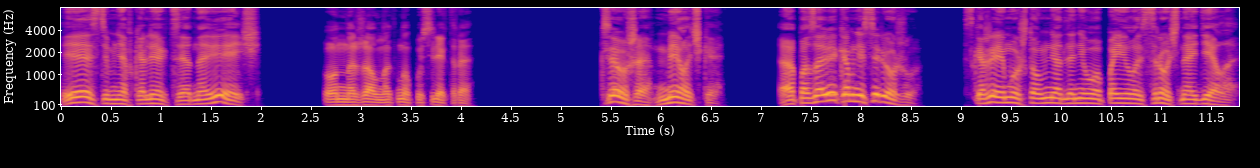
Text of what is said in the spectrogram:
Есть у меня в коллекции одна вещь». Он нажал на кнопку селектора. «Ксюша, мелочка, а позови ко мне Сережу. Скажи ему, что у меня для него появилось срочное дело».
